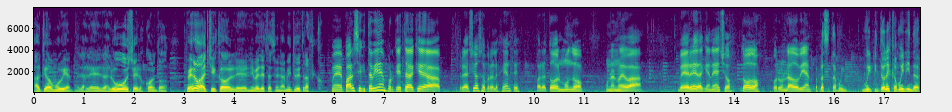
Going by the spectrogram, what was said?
ha quedado muy bien. Las, las luces, los conos, todo. Pero ha achicado el, el nivel de estacionamiento y de tráfico. Me parece que está bien porque está, queda precioso para la gente, para todo el mundo, una nueva vereda que han hecho, todo por un lado bien. La plaza está muy, muy pintoresca, muy linda.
